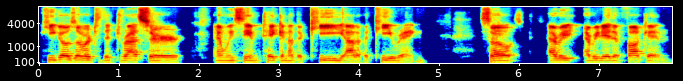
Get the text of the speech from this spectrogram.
He goes over to the dresser and we see him take another key out of a key ring. So every every day they're fucking,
